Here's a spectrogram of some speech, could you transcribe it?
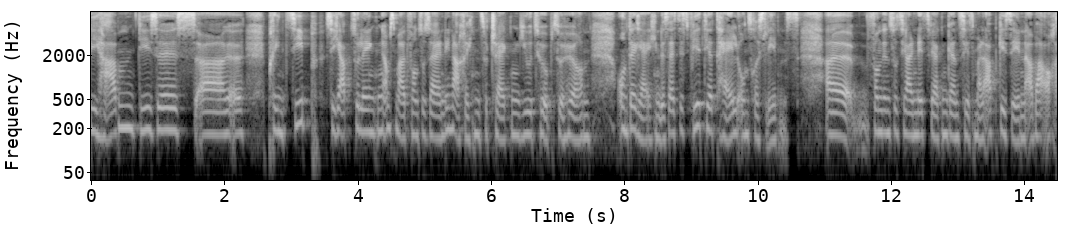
Die haben dieses äh, Prinzip, sich abzulenken, am Smartphone zu sein, die Nachrichten zu checken, YouTube zu hören und dergleichen. Das heißt, es wird ja Teil unseres Lebens. Äh, von den sozialen Netzwerken ganz jetzt mal abgesehen, aber auch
